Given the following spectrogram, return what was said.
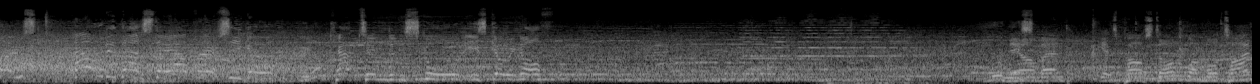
post. How did that stay out for FC Goa? Captained and scored is going off. Will The armband gets passed on one more time.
